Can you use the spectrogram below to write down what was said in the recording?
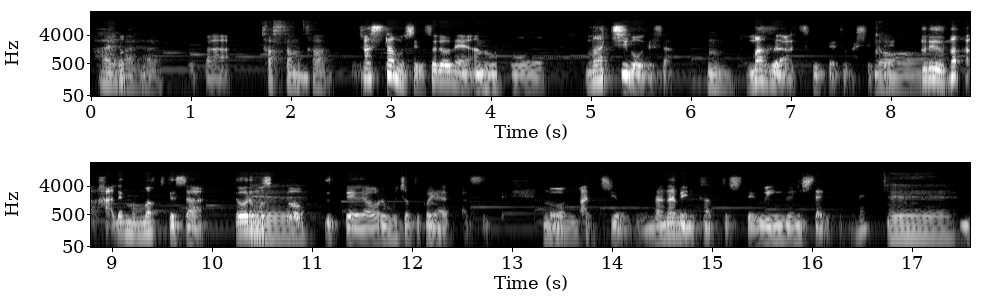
はいはいはい。とかカスタムカカスタムしてるそれをねあの、こうマッチ棒でさー。うん。マフラー作ったりとかしててあーそれうまかあれもうまくてさで俺もそれを作って、俺もちょっとこれやったっつって。こうんうタッチを斜めにカットしてウイングにしたりとかね。えだか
